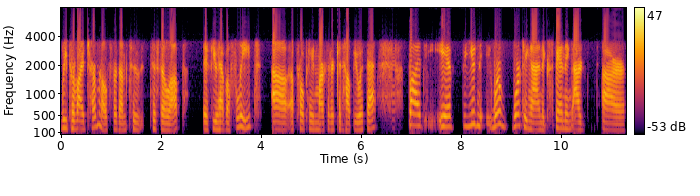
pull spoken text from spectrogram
we provide terminals for them to, to fill up. If you have a fleet, uh, a propane marketer can help you with that. But if you, we're working on expanding our our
